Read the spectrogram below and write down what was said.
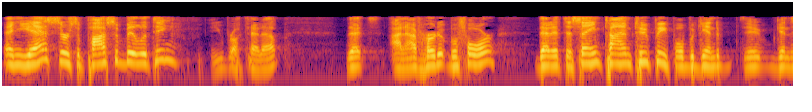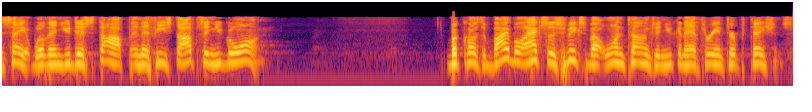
And yes, there's a possibility. You brought that up. That and I've heard it before. That at the same time, two people begin to begin to say it. Well, then you just stop, and if he stops, then you go on. Because the Bible actually speaks about one tongues, and you can have three interpretations.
